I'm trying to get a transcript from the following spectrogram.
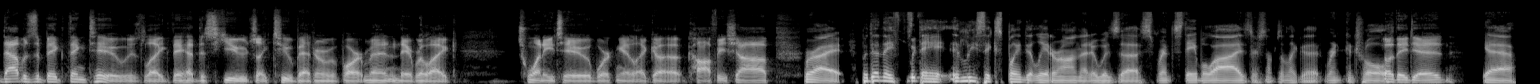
that was a big thing too. Is like they had this huge like two bedroom apartment and they were like 22 working at like a coffee shop. right. But then they they at least explained it later on that it was uh rent stabilized or something like that, rent control. Oh, they did. Yeah,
